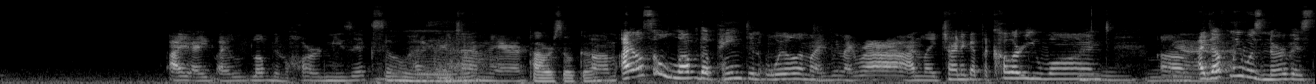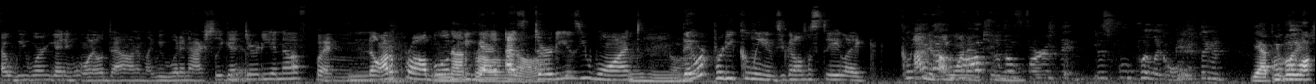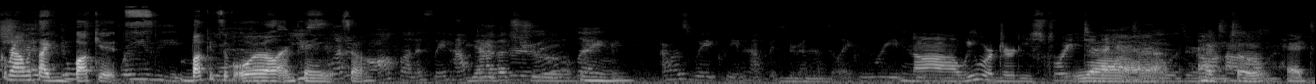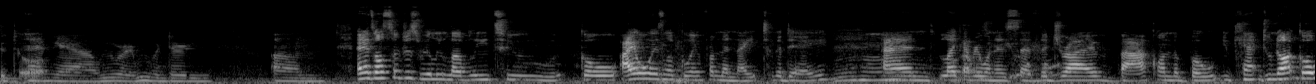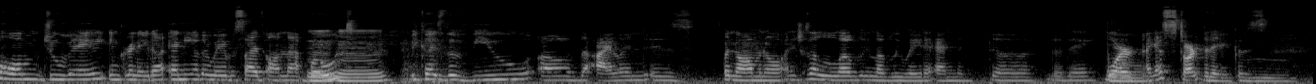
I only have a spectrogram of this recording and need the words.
I, I, I love the hard music, so I had a great Yeah. time there. Power Soca. Um, I also love the paint and oil and like being like rah and like trying to get the color you want. Mm-hmm. Um, I definitely was nervous that we weren't getting oiled down and like we wouldn't actually get dirty enough, but not a problem. Not you can problem get at as all. dirty as you want. Mhm. They were pretty clean, so you can also stay like clean I if got you wanted robbed for the to. first day. This fool put like a whole thing of Yeah, people my walk around with like It buckets, crazy. buckets of oil and You paint. sweat So off, honestly. Halfway Yeah, that's through, true. Like, Mhm. I was way clean halfway through and had to like read. Nah, we were dirty straight to yeah, the end. head to Uh-uh. toe, head to toe. And yeah, we were we were dirty. Um, and it's also just really lovely to go. I always love going from the night to the day. Mm-hmm. And like everyone has said, the drive back on the boat, you can't do not go home J'ouvert in Grenada any other way besides on that boat Mhm. because the view of the island is phenomenal and it's just a lovely, lovely way to end the the, the day or Yeah. I guess start the day because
